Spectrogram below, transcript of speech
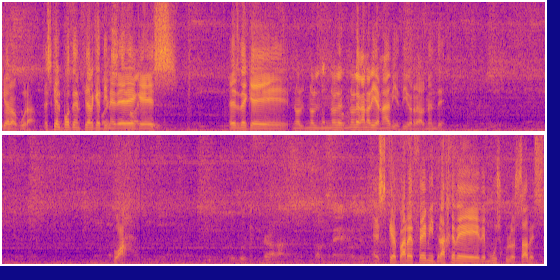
Qué locura. Es que el potencial que tiene Derek es. Es de que no le, no le ganaría a nadie, tío, realmente. Buah. Es que parece mi traje de, de músculos, ¿sabes?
